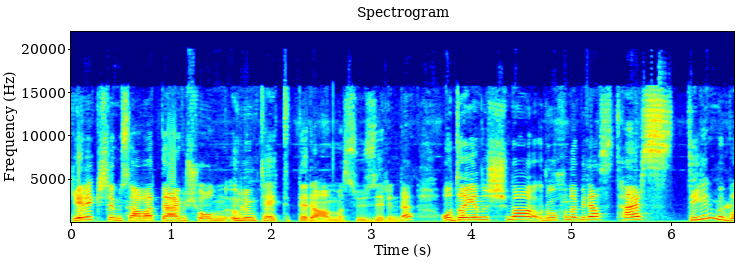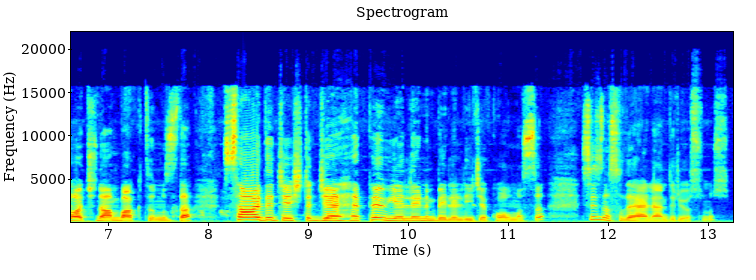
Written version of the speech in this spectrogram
gerek işte Müsavat Dervişoğlu'nun ölüm tehditleri alması üzerinden o dayanışma ruhuna biraz ters değil mi bu açıdan baktığımızda? Sadece işte CHP üyelerinin belirleyecek olması. Siz nasıl değerlendiriyorsunuz?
